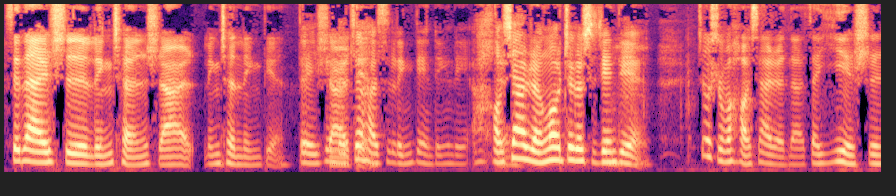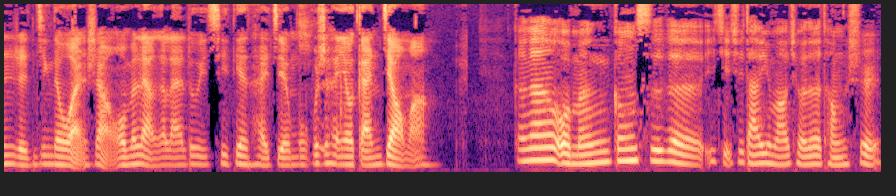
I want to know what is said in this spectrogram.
现在是凌晨十二凌晨零点，对，现在12正好是零点零零啊，好吓人哦！这个时间点，这有什么好吓人的？在夜深人静的晚上，我们两个来录一期电台节目，不是很有感脚吗？刚刚我们公司的一起去打羽毛球的同事，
